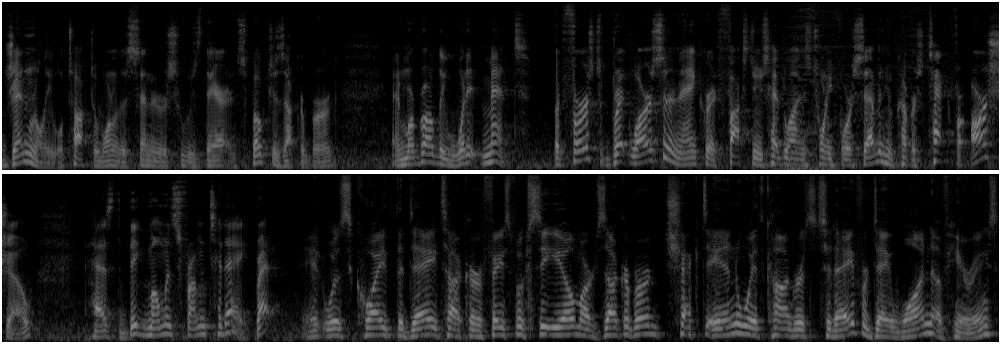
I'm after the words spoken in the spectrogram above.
generally. We'll talk to one of the senators who was there and spoke to Zuckerberg and more broadly what it meant. But first, Brett Larson, an anchor at Fox News Headlines 24-7 who covers tech for our show, has the big moments from today. Brett? It was quite the day, Tucker. Facebook CEO Mark Zuckerberg checked in with Congress today for day one of hearings.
